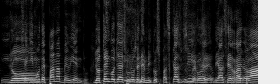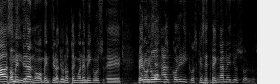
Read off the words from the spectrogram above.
Y, seguimos de panas bebiendo. Yo tengo ya es unos enemigos pascasios, Sí, pero de, hace rato. Pero, ah, no, sí. mentira, no, mentira. Yo no tengo enemigos, eh, pero no, alcohólicos que se tengan ellos solos.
